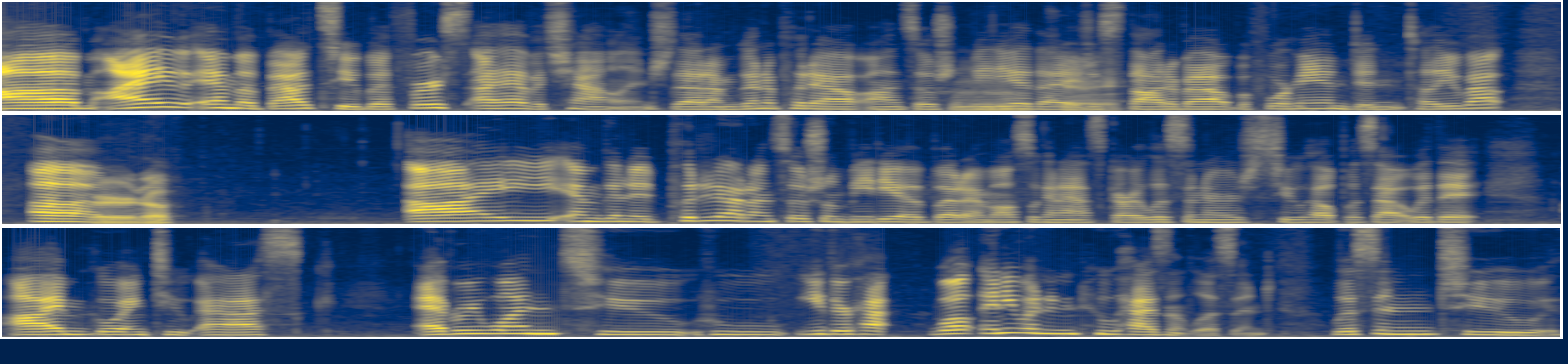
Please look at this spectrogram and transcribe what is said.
Um, I am about to, but first I have a challenge that I'm gonna put out on social media that I just thought about beforehand, didn't tell you about. Um, Fair enough. I am going to put it out on social media, but I'm also going to ask our listeners to help us out with it. I'm going to ask everyone to who either ha well anyone who hasn't listened listen to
